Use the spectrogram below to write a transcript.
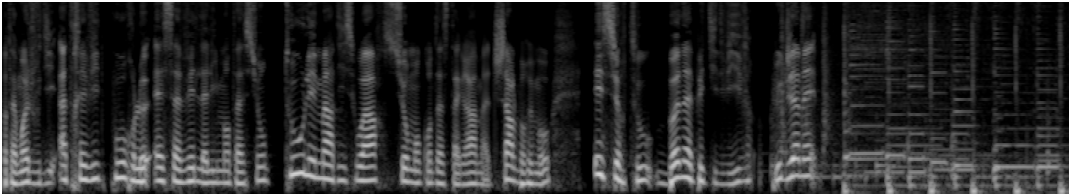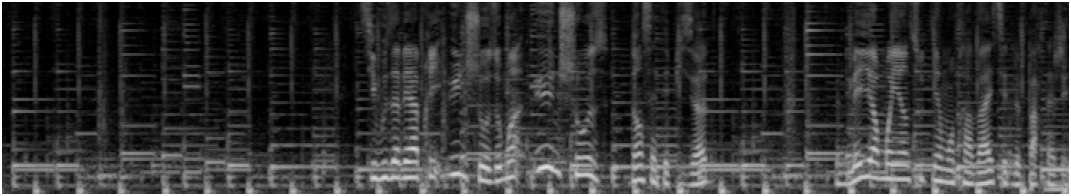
Quant à moi, je vous dis à très vite pour le SAV de l'alimentation tous les mardis soirs sur mon compte Instagram à Charles Brumeau. Et surtout, bon appétit de vivre plus que jamais. Si vous avez appris une chose, au moins une chose dans cet épisode, le meilleur moyen de soutenir mon travail, c'est de le partager.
